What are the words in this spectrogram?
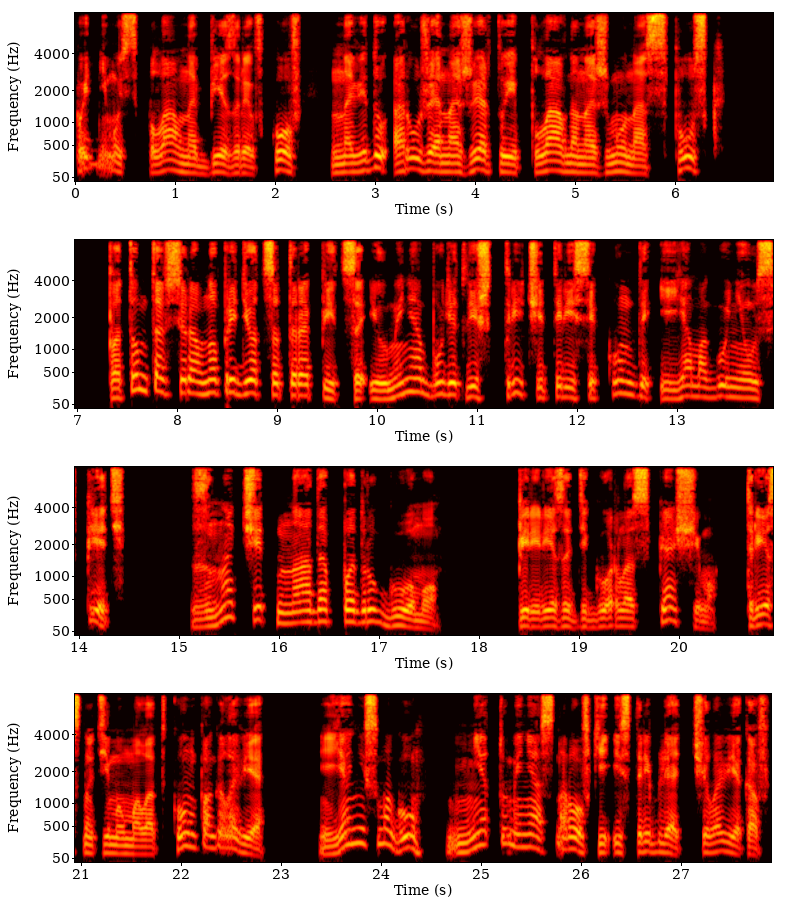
поднимусь плавно, без рывков – наведу оружие на жертву и плавно нажму на спуск, потом-то все равно придется торопиться, и у меня будет лишь 3-4 секунды, и я могу не успеть. Значит, надо по-другому. Перерезать горло спящему, треснуть ему молотком по голове. Я не смогу, нет у меня сноровки истреблять человеков.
